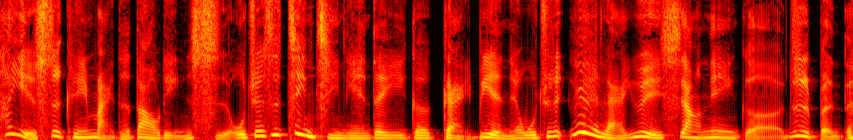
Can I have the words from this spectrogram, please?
它也是可以买得到零食，我觉得是近几年的一个改变呢。我觉得越来越像那个日本的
